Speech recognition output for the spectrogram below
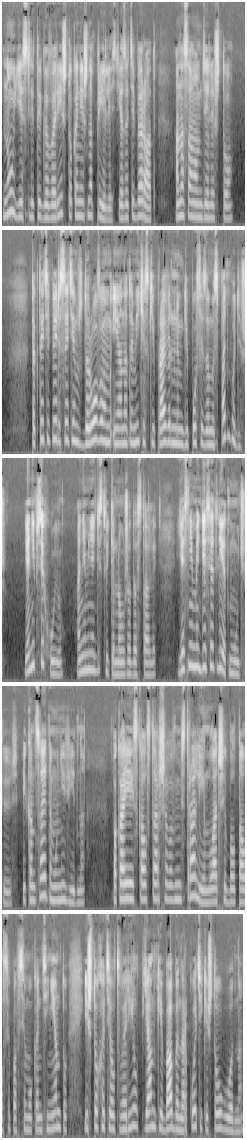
Ну, если ты говоришь, то, конечно, прелесть, я за тебя рад. А на самом деле что? Так ты теперь с этим здоровым и анатомически правильным гипофизом и спать будешь? Я не психую. Они меня действительно уже достали. Я с ними десять лет мучаюсь, и конца этому не видно. Пока я искал старшего в Мистралии, младший болтался по всему континенту, и что хотел творил, пьянки, бабы, наркотики, что угодно.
